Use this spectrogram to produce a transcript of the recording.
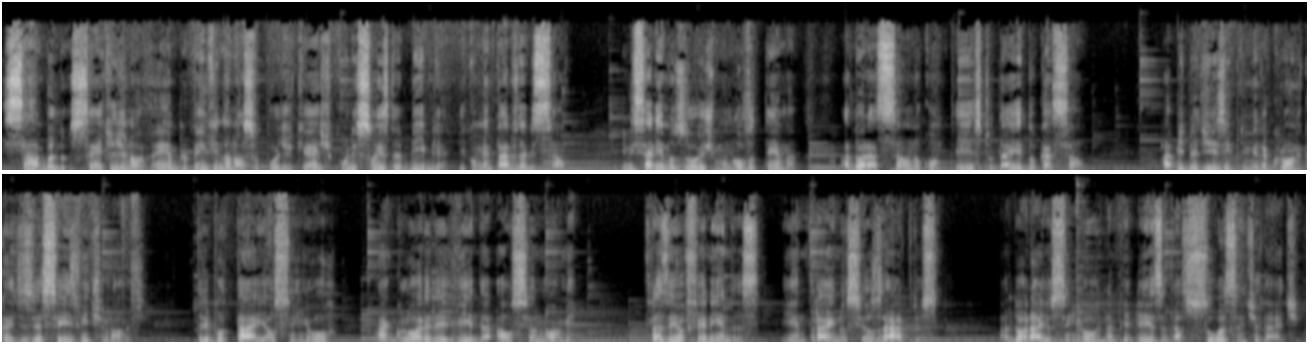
Sábado, 7 de novembro, bem-vindo ao nosso podcast com lições da Bíblia e comentários da lição. Iniciaremos hoje um novo tema: adoração no contexto da educação. A Bíblia diz em 1 Crônicas 16, 29: Tributai ao Senhor a glória devida ao seu nome, trazei oferendas e entrai nos seus átrios, adorai o Senhor na beleza da sua santidade.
